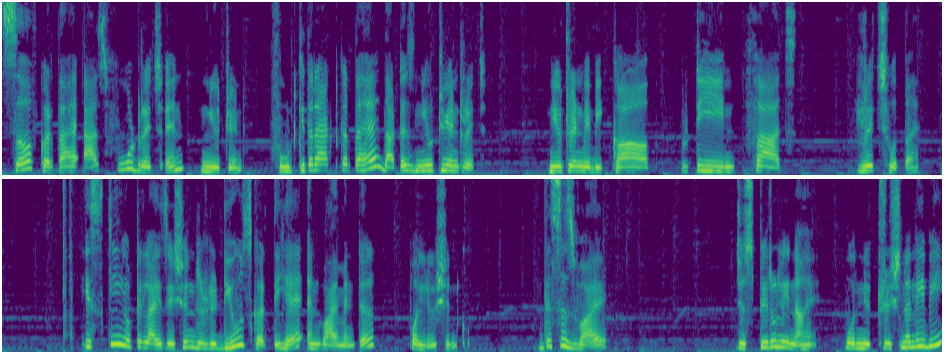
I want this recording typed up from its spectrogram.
सर्व करता है as food rich in nutrient food की तरह एक्ट करता है that is nutrient rich nutrient में भी कार्ब प्रोटीन फैट्स रिच होता है. इसकी यूटिलाइजेशन रिड्यूस करती है एनवायरमेंटल पॉल्यूशन को. दिस इज़ वाई जो स्पिरुलिना है, वो न्यूट्रिशनली भी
